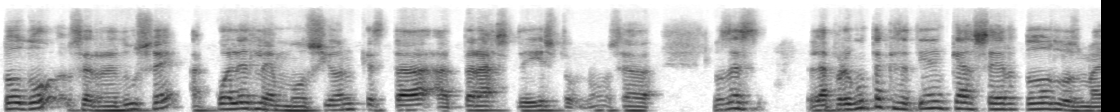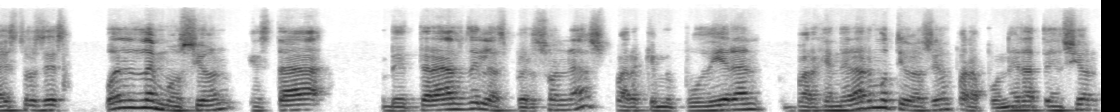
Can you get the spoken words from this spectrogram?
todo se reduce a cuál es la emoción que está atrás de esto, ¿no? O sea, entonces, la pregunta que se tienen que hacer todos los maestros es, ¿cuál es la emoción que está detrás de las personas para que me pudieran, para generar motivación, para poner atención.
